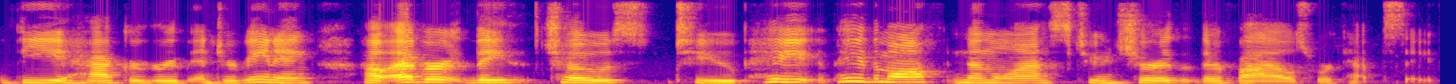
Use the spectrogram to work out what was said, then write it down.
the hacker group intervening. However, they chose to pay pay them off nonetheless to ensure that their files were kept safe.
